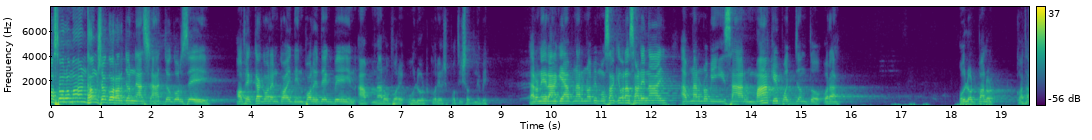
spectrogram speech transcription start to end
মুসলমান ধ্বংস করার জন্য আজ সাহায্য করছে। অপেক্ষা করেন কয়দিন, পরে দেখবেন আপনার উপরে উলট করে প্রতিশোধ নেবে। কারণ এর আগে আপনার নবী মশাকে ওরা ছাড়ে নাই, আপনার নবী ঈশার মাকে পর্যন্ত ওরা ওলট পালট কথা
